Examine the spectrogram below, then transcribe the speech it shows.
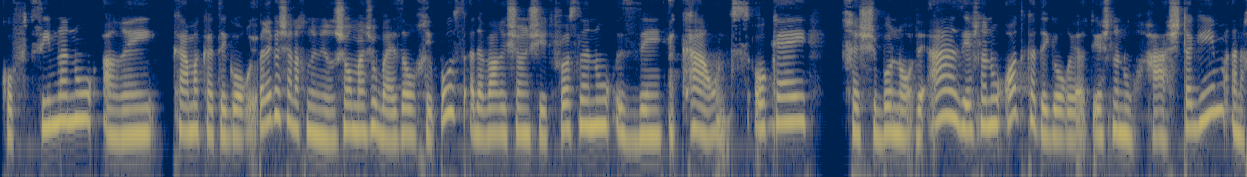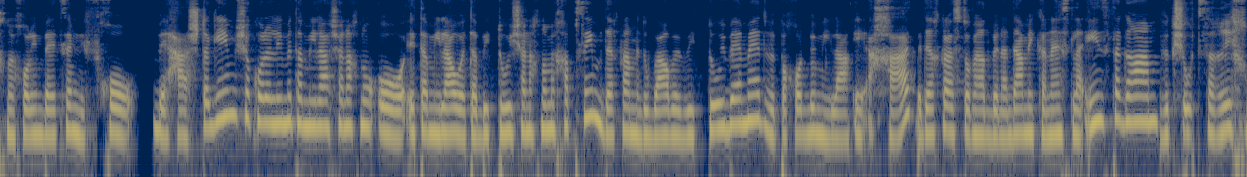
קופצים לנו הרי כמה קטגוריות. ברגע שאנחנו נרשום משהו באזור חיפוש, הדבר הראשון שיתפוס לנו זה accounts, אוקיי? חשבונות ואז יש לנו עוד קטגוריות יש לנו השטגים אנחנו יכולים בעצם לבחור בהשטגים שכוללים את המילה שאנחנו או את המילה או את הביטוי שאנחנו מחפשים. בדרך כלל מדובר בביטוי באמת ופחות במילה אה, אחת. בדרך כלל זאת אומרת בן אדם ייכנס לאינסטגרם וכשהוא צריך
